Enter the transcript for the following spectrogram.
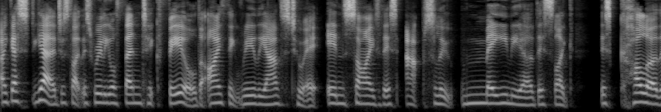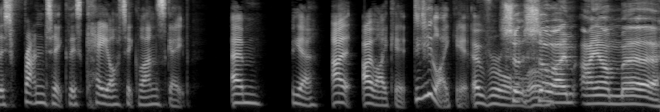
I guess, yeah, just like this really authentic feel that I think really adds to it inside this absolute mania, this like, this color, this frantic, this chaotic landscape. Um, yeah, I I like it. Did you like it overall? So, or- so I'm, I am, uh,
